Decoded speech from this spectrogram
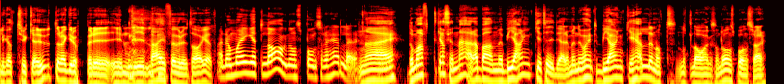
lyckats trycka ut några grupper i, i real life överhuvudtaget. Ja, de har inget lag de sponsrar heller. Nej, de har haft ganska nära band med Bianchi tidigare, men nu har inte Bianchi heller något, något lag som de sponsrar.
